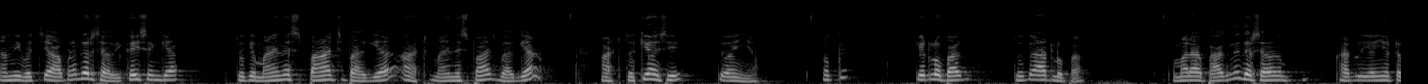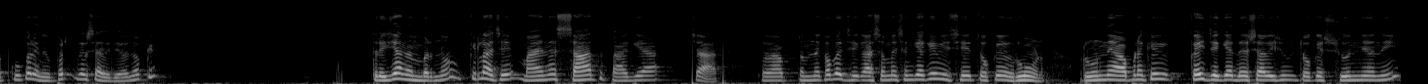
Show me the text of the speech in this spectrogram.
આની વચ્ચે આપણે દર્શાવી. કઈ સંખ્યા? તો કે માઇનસ પાંચ ભાગ્યા આઠ. માઇનસ પાંચ ભાગ્યા આઠ. તો ક્યાં છે? તો અહીંયા. ઓકે? કેટલો ભાગ? તો કે આટલો ભાગ. તમારે આ ભાગને દર્શાવવાનો ખાટલી અહીંયા ટપકું કરીને ઉપર દર્શાવી દેવાનું. ઓકે? ત્રીજા નંબરનો કેટલા છે? માઇનસ સાત ભાગ્યા ચાર. તો આપ તમને ખબર છે કે આ સમય સંખ્યા કેવી છે? તો કે ઋણ. ઋણને આપણે કેવી, કઈ જગ્યાએ દર્શાવીશું? તો કે શૂન્યની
